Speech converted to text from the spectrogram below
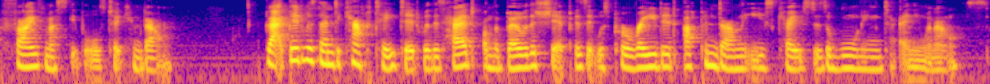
Five musket balls took him down. Blackbeard was then decapitated with his head on the bow of the ship as it was paraded up and down the east coast as a warning to anyone else.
